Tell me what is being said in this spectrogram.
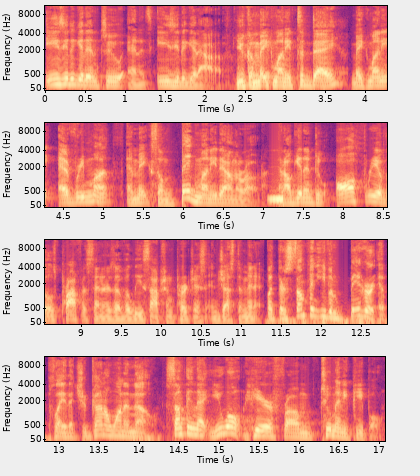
easy to get into and it's easy to get out of. You can make money today, make money every month, and make some big money down the road. And I'll get into all three of those profit centers of a lease option purchase in just a minute. But there's something even bigger at play that you're gonna wanna know. Something that you won't hear from too many people,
